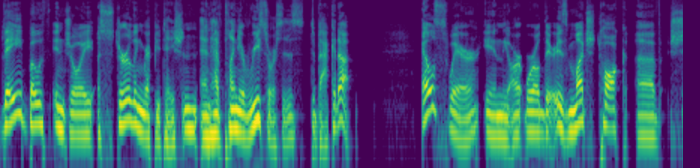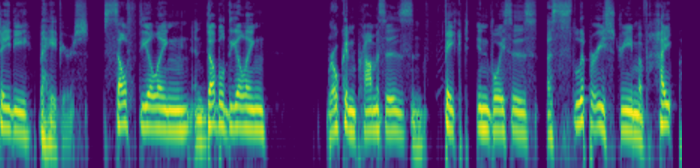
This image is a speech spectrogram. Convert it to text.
They both enjoy a sterling reputation and have plenty of resources to back it up. Elsewhere in the art world, there is much talk of shady behaviors, self dealing and double dealing, broken promises and faked invoices, a slippery stream of hype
